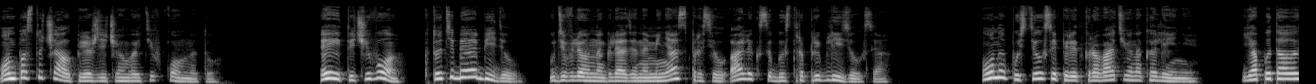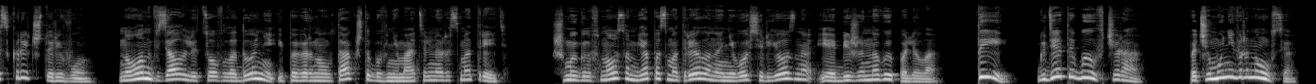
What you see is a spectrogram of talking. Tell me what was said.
Он постучал, прежде чем войти в комнату. «Эй, ты чего? Кто тебя обидел?» Удивленно глядя на меня, спросил Алекс и быстро приблизился. Он опустился перед кроватью на колени. Я пыталась скрыть, что реву, но он взял лицо в ладони и повернул так, чтобы внимательно рассмотреть. Шмыгнув носом, я посмотрела на него серьезно и обиженно выпалила. «Ты! Где ты был вчера? Почему не вернулся?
